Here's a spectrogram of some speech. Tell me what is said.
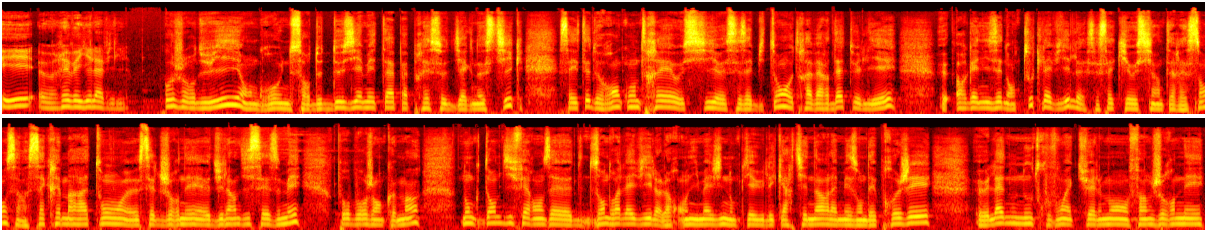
et euh, réveiller la ville. Aujourd'hui, en gros, une sorte de deuxième étape après ce diagnostic, ça a été de rencontrer aussi euh, ces habitants au travers d'ateliers euh, organisés dans toute la ville. C'est ça qui est aussi intéressant. C'est un sacré marathon euh, cette journée du lundi 16 mai pour Bourges en commun. Donc, dans différents endroits de la ville. Alors, on imagine donc il y a eu les quartiers nord, la maison des projets. là, nous nous trouvons actuellement en fin de journée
